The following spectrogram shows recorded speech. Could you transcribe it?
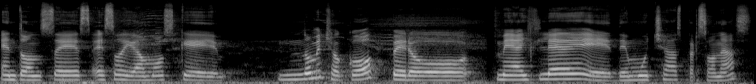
entonces, eso digamos que no me chocó, pero me aislé de, muchas personas.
